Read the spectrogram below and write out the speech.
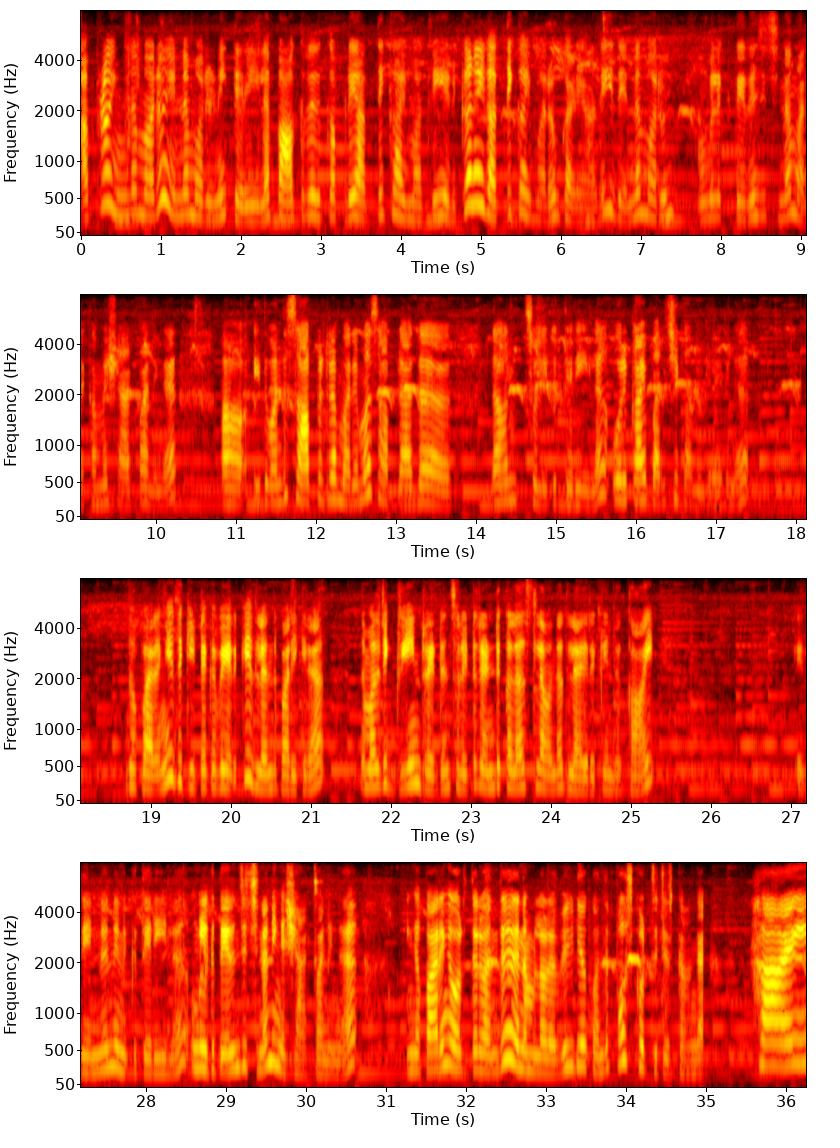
அப்புறம் இந்த மரம் என்ன மரம்னே தெரியல. பார்க்குறதுக்கு அப்படியே அத்திக்காய் மாதிரியே இருக்குது ஆனால் இது அத்திக்காய் மரம் கிடையாது. இது என்ன மரம் உங்களுக்கு தெரிஞ்சிச்சுன்னா மறக்காமல் ஷேர் பண்ணுங்கள் இது வந்து சாப்பிட்ற மரமாக சாப்பிடாத தான் சொல்லிட்டு தெரியல. ஒரு காய் பறித்து காமிக்கிறேருங்க இதோ பாருங்கள் இது கிட்டக்கவே இருக்குது இதுலேருந்து பறிக்கிறேன். இந்த மாதிரி க்ரீன் ரெட்டுன்னு சொல்லிட்டு ரெண்டு கலர்ஸில் வந்து அதில் இருக்குது இந்த காய். இது என்னன்னு எனக்கு தெரியல. உங்களுக்கு தெரிஞ்சிச்சுன்னா நீங்கள் ஷேர் பண்ணுங்கள் இங்கே பாருங்கள் ஒருத்தர் வந்து நம்மளோட வீடியோக்கு வந்து போஸ்ட் கொடுத்துட்டு இருக்காங்க. ஹாய்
